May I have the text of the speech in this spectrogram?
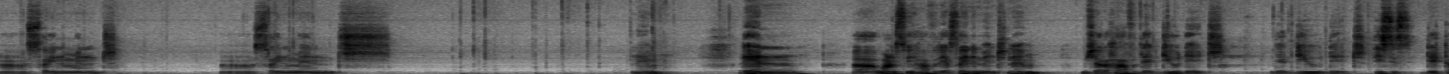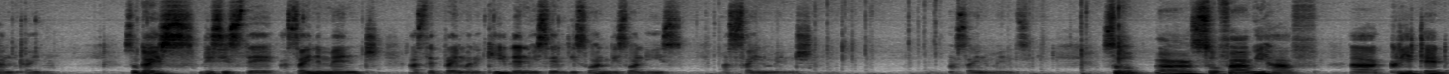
uh, assignment, uh, assignment name. Then uh, once we have the assignment name, we shall have the due date, the due date. This is date and time. So guys, this is the assignment as the primary key. Then we save this one. This one is assignment assignments so uh, so far we have uh, created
